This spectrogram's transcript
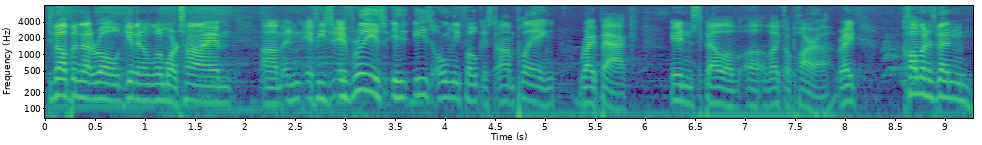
develop into that role given a little more time. Um, and if he's if really is he's only focused on playing right back in spell of, of Ike Opara, right? Kallman has been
